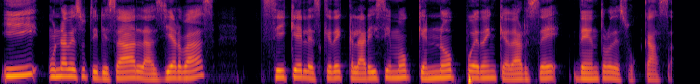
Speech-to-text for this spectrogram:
Y una vez utilizadas las hierbas, sí que les quede clarísimo que no pueden quedarse dentro de su casa.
